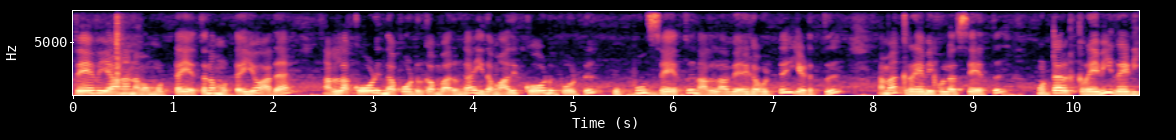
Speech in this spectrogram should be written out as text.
தேவையான நம்ம முட்டை எத்தனை முட்டையோ அதை நல்லா கோடு இந்த போட்டிருக்கோம் பாருங்கள் இதை மாதிரி கோடு போட்டு உப்பும் சேர்த்து நல்லா வேக விட்டு எடுத்து நம்ம கிரேவிக்குள்ளே சேர்த்து முட்டை கிரேவி ரெடி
